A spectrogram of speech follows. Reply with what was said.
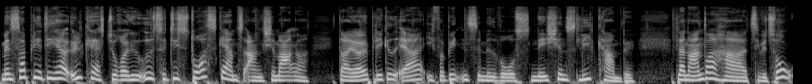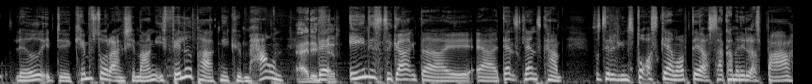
Men så bliver det her ølkast jo rykket ud til de storskærmsarrangementer, der i øjeblikket er i forbindelse med vores Nations League-kampe. Blandt andre har TV2 lavet et øh, kæmpestort arrangement i Fælledparken i København. Ja, det er Hver fedt. eneste gang, der øh, er dansk landskamp, så stiller de en stor skærm op der, og så kan man ellers bare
